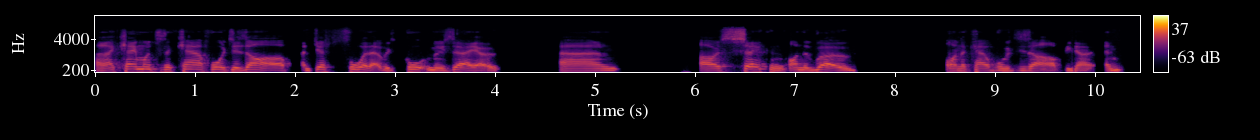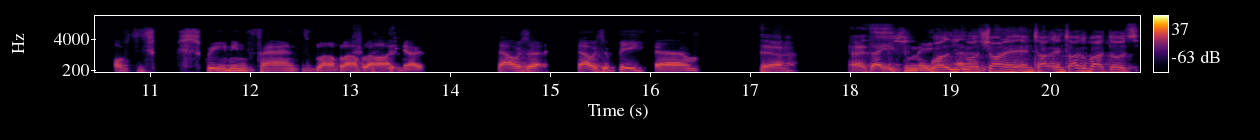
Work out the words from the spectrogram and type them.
And I came onto the Carrefour des Arbres, and just before that, was caught Museeuw, and I was second on the road on the des Arbres, you know, and obviously screaming fans, blah blah blah, you know that was a that was a big um, yeah day for me. Well, um, well, Sean, and talk and talk about those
